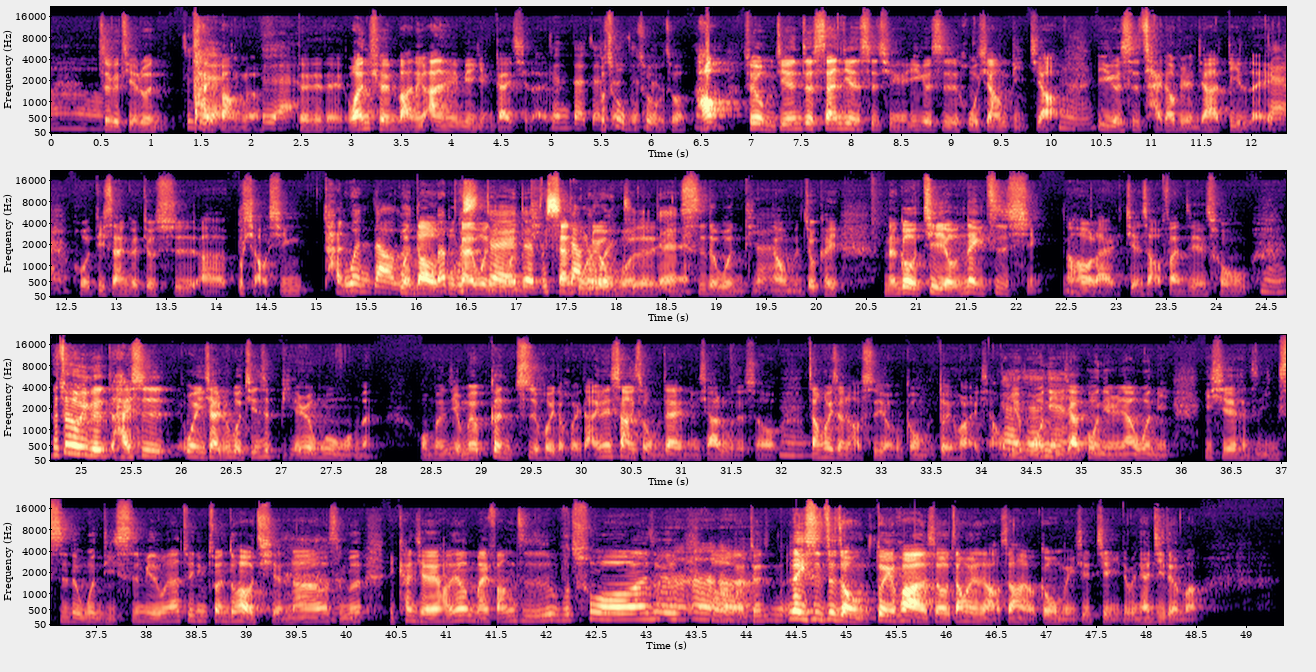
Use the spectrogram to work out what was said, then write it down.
这个结论太棒了，对不对？对对对，完全把那个暗黑面掩盖起来了，真的，真的不错不错不错。好，所以我们今天这三件事情，一个是互相比较，嗯、一个是踩到别人家的地雷，或第三个就是呃不小心探问到问到不该问的问题，三姑六婆的隐私的问题，那我们就可以能够借由内自省。然后来减少犯这些错误。嗯，那最后一个还是问一下，如果今天是别人问我们，我们有没有更智慧的回答？因为上一次我们在宁夏路的时候，张、嗯、惠成老师有跟我们对话了一下，我们也模拟一下过年人家问你一些很隐私的问题、私密的问题，他最近赚多少钱啊？什么？你看起来好像买房子不错啊，这个嗯，嗯，嗯，嗯，就类似这种对话的时候，张慧成老师好像有跟我们一些建议，对吧？你还记得吗？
